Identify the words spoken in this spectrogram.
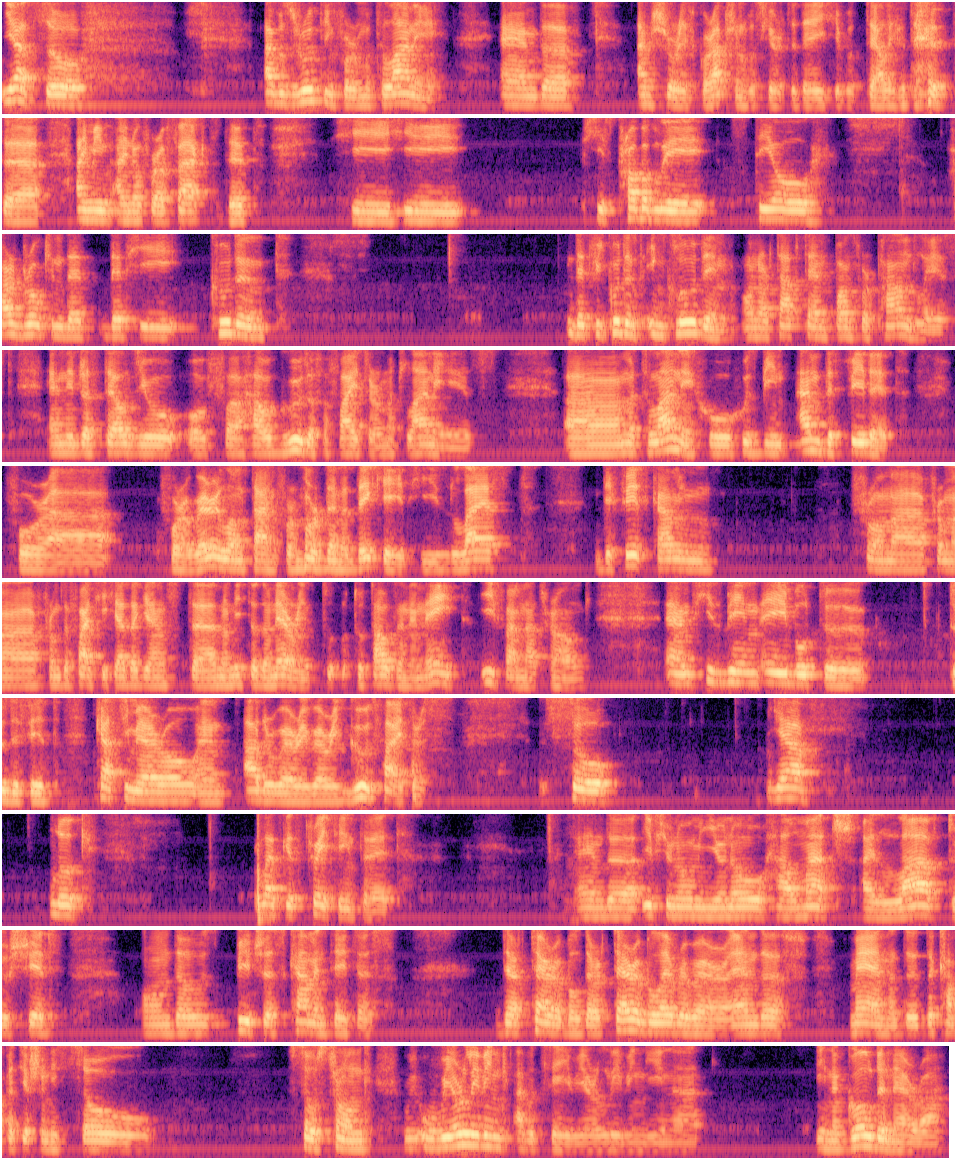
Yeah, so I was rooting for Mthalane, and uh, I'm sure if corruption was here today, he would tell you that. Uh, I mean, I know for a fact that he he he's probably still heartbroken that that he couldn't that we couldn't include him on our top 10 pound for pound list. And it just tells you of uh, how good of a fighter Mthalane is. Uh, Mthalane who who's been undefeated for uh, for a very long time for more than a decade his last defeat coming from uh, from uh, from the fight he had against uh, Nonito Donaire in 2008, if I'm not wrong, and he's been able to to defeat Casimero and other very very good fighters. So, yeah, look, let's get straight into it. And uh, if you know me, you know how much I love to shit on those bitches commentators. They're terrible. They're terrible everywhere. And uh, man, the, the competition is so so strong. We, we are living, I would say, we are living in a in a golden era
